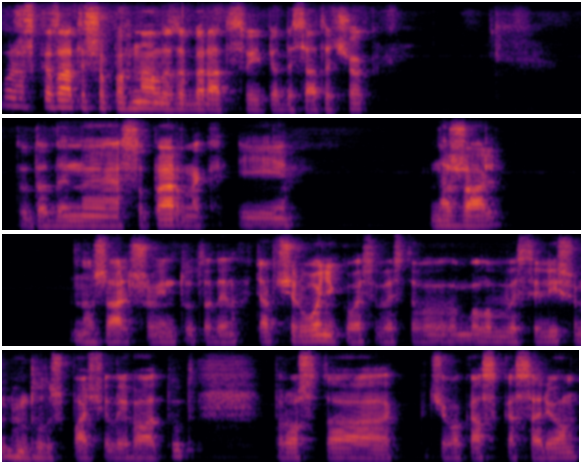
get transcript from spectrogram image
Можу сказати, що погнали забирати свої 50 очок. Тут один е, суперник і, на жаль, на жаль, що він тут один. Хоча б червоні когось виставили, було б веселіше, ми б лушпачили його, а тут просто чувака з косарем.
